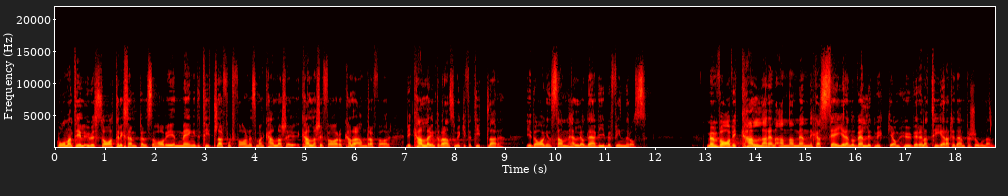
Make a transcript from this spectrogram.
Går man till USA till exempel så har vi en mängd titlar fortfarande som man kallar sig, kallar sig för och kallar andra för. Vi kallar ju inte varandra så mycket för titlar i dagens samhälle och där vi befinner oss. Men vad vi kallar en annan människa säger ändå väldigt mycket om hur vi relaterar till den personen.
